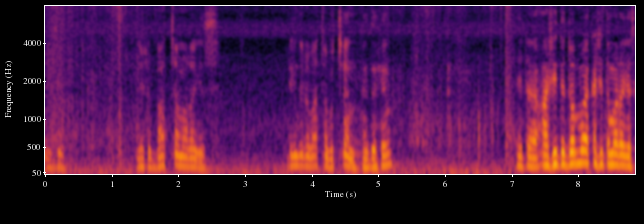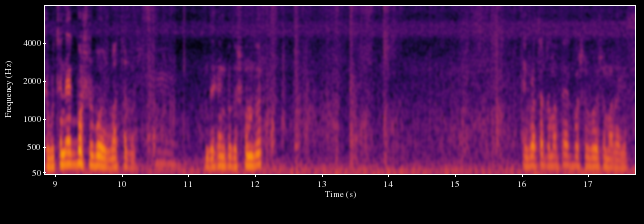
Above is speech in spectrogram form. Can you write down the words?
এই যে একটা বাচ্চা মারা গেছে। এটা কিন্তু একটা বাচ্চা, বুঝছেন? দেখেন। এটা আশিতে জন্ম, একাশিতে মারা গেছে, বুঝছেন? এক বছর বয়স বাচ্চাটার। দেখেন কত সুন্দর। এই বাচ্চাটার মাত্র এক বছর বয়সে মারা গেছে।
